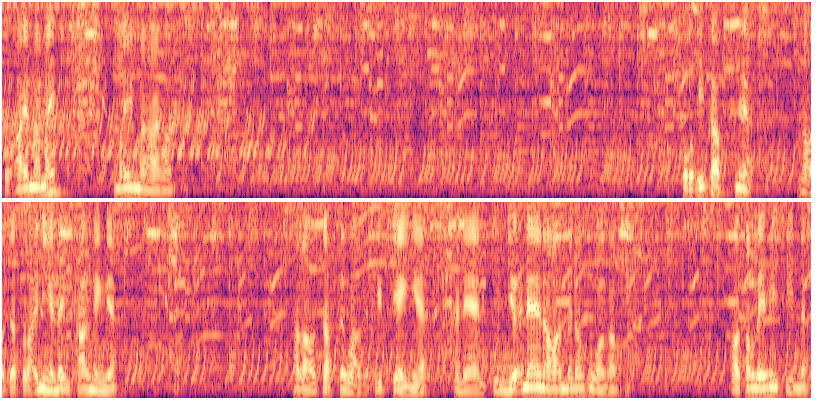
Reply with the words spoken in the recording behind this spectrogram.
ตัวไอมาไหม ไม่มาครับตัวกระพริบครับเนี่ยเราจะสไลด์เนียนได้อีกครั้งหนึ่งเนี่ย ถ้าเราจับจังหวะกระพริบเก่งอย่างเงี้ยคะแนนคุณเยอะแน่นอนไม่ต้องห่วงครับ ก็ต้องเล่นให้ชินนะ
